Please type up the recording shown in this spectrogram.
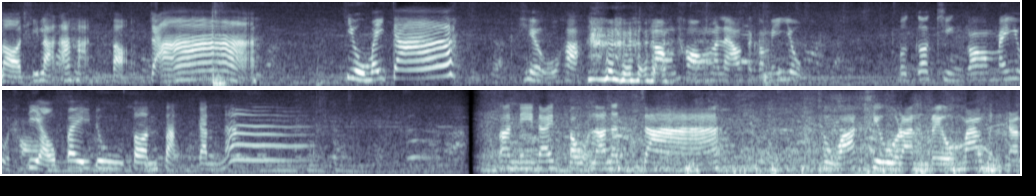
รอที่ร้านอาหารต่อจ้า หิวไหมจ้า หิวค่ะ ลองท้องมาแล้วแต่ก็ไม่อยู่เบอร์เกอร์คิงก็ไม่อยู่ท้อง เดี๋ยวไปดูตอนสั่งกันนะ ตอนนี้ได้โต๊ะแล้วนะจ๊ะถือว่าคิวรันเร็วมากเหมือนกัน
